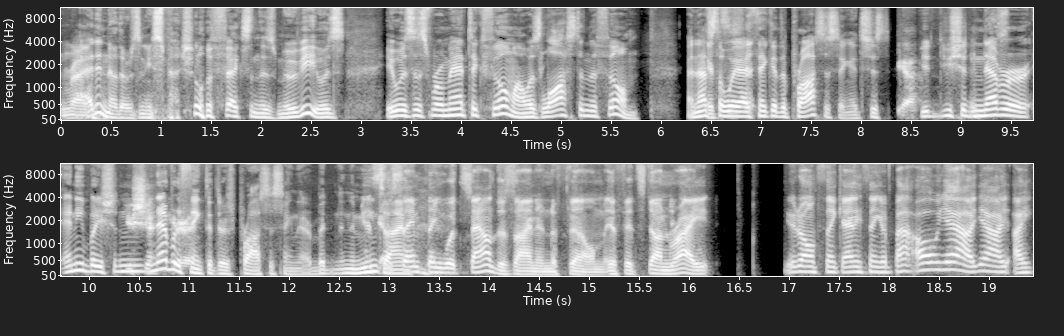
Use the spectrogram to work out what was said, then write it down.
Right. I didn't know there was any special effects in this movie. It was it was this romantic film. I was lost in the film. And that's the way I think of the processing. It's just you, you should never anybody should never think that there's processing there. But in the It's the meantime, same thing with sound design in the film. If it's done right, you don't think anything about. Oh yeah, yeah. I, I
